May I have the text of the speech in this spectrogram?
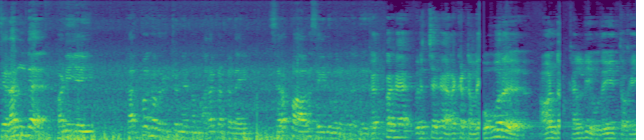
சிறந்த பணியை கற்பக விருட்சம் என்னும் அறக்கட்டளை சிறப்பாக செய்து வருகிறது. கற்பக விருச்சக அறக்கட்டளை ஒவ்வொரு ஆண்டும் கல்வி உதவித்தொகை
